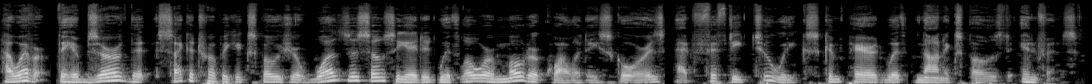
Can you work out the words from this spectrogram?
However, they observed that psychotropic exposure was associated with lower motor quality scores at 52 weeks compared with non-exposed infants.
